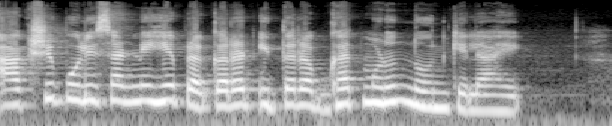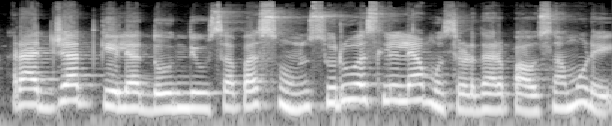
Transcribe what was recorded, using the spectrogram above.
आक्षी पोलिसांनी हे प्रकरण इतर अपघात म्हणून नोंद केलं आहे. राज्यात गेल्या दोन दिवसापासून सुरू असलेल्या मुसळधार पावसामुळे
